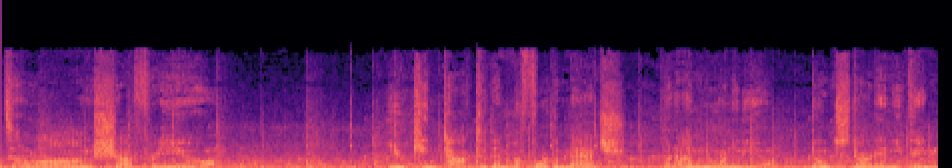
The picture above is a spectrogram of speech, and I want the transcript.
It's a long shot for you. You can talk to them before the match, but I'm warning you, don't start anything.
